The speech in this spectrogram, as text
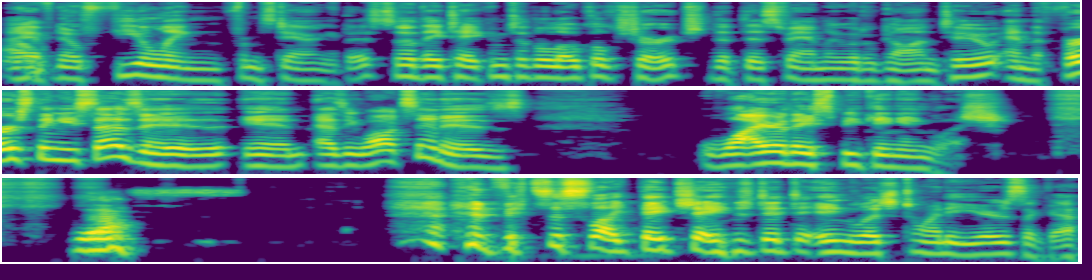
I have no feeling from staring at this. So they take him to the local church that this family would have gone to, and the first thing he says is in as he walks in is, "Why are they speaking English?" yes. And it's just like they changed it to English twenty years ago.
